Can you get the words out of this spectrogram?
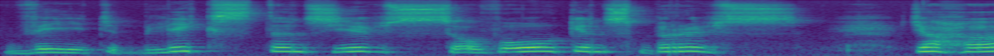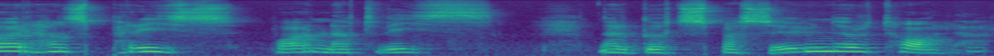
Vid blixtens ljus och vågens brus jag hör hans pris på annat vis när Guds basuner talar.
